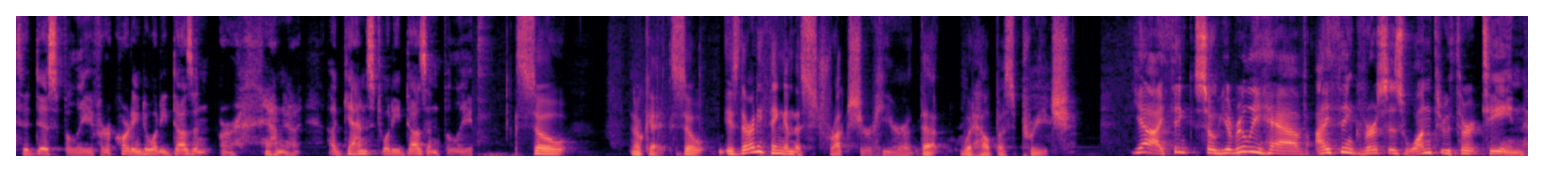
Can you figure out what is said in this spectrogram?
to disbelief or according to what he doesn't or I don't against what he doesn't believe. So, okay. So, is there anything in the structure here that would help us preach? Yeah, I think so. You really have. I think verses one through thirteen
